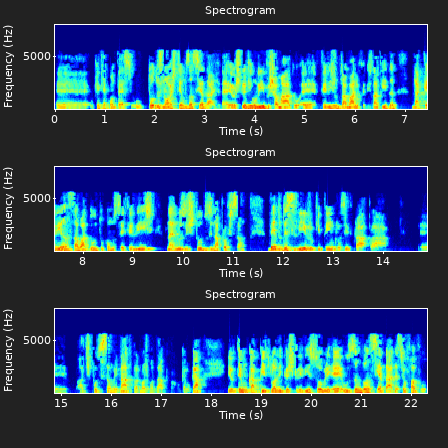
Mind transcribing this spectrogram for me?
É, o que que acontece? O, todos nós temos ansiedade, né? Eu escrevi um livro chamado é, Feliz no Trabalho, Feliz na Vida, da criança ao adulto, como ser feliz né, nos estudos e na profissão. Dentro desse livro, que tem inclusive para é, à disposição no Inato, para nós mandar para qualquer lugar, eu tenho um capítulo ali que eu escrevi sobre é, usando a ansiedade a seu favor.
